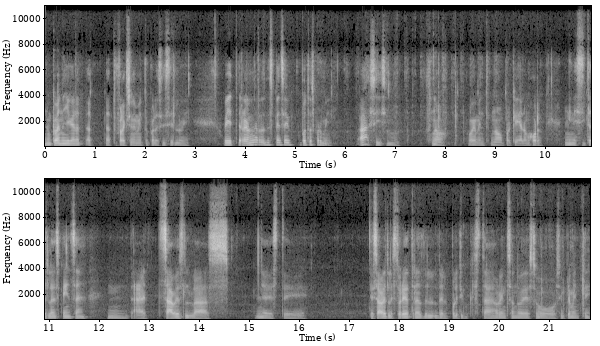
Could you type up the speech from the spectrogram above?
nunca van a llegar a, tu fraccionamiento, por así decirlo. Oye, ¿te regalan la despensa y votas por mí? Ah, sí, sí. No, obviamente no, porque a lo mejor ni necesitas la despensa, mm, ah, sabes las, este, te sabes la historia detrás del, del político que está organizando eso o simplemente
